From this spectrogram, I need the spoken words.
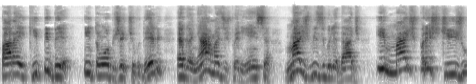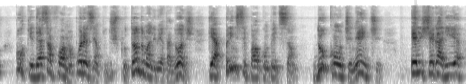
para a equipe B. Então o objetivo dele é ganhar mais experiência, mais visibilidade e mais prestígio, porque dessa forma, por exemplo, disputando uma Libertadores, que é a principal competição do continente, ele chegaria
